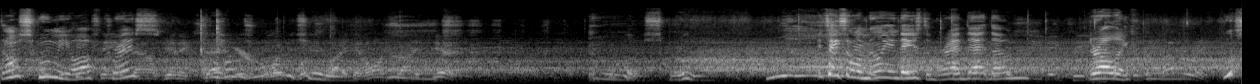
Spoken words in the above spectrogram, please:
Don't screw me off, Chris. now getting set hell here is for wrong what with looks you? like an onside kick. Screw. It takes them a million days to grab that, though. They're all like, Who's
